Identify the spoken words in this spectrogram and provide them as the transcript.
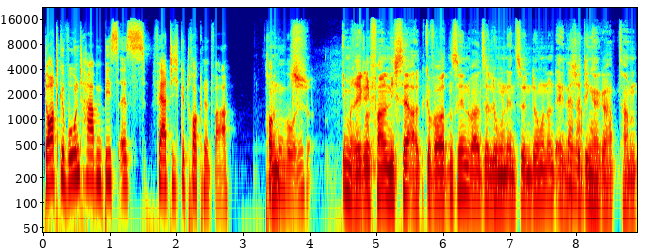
dort gewohnt haben, bis es fertig getrocknet war. Trockenwohnen im Regelfall nicht sehr alt geworden sind, weil sie Lungenentzündungen und ähnliche genau. Dinge gehabt haben.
